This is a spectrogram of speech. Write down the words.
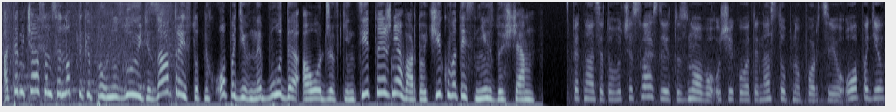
А тим часом синоптики прогнозують, завтра істотних опадів не буде. А отже, в кінці тижня варто очікувати сніг з дощем. З 15 числа слід знову очікувати наступну порцію опадів,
